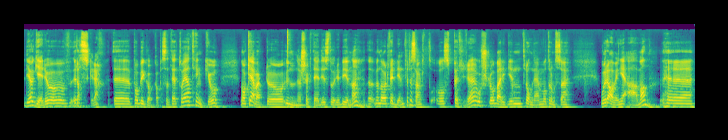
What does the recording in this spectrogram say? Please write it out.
De agerer jo raskere på å bygge opp kapasitet. Og jeg tenker jo nå har ikke jeg vært og undersøkt det i de store byene, men det har vært veldig interessant å spørre Oslo, Bergen, Trondheim og Tromsø hvor avhengig er man eh,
